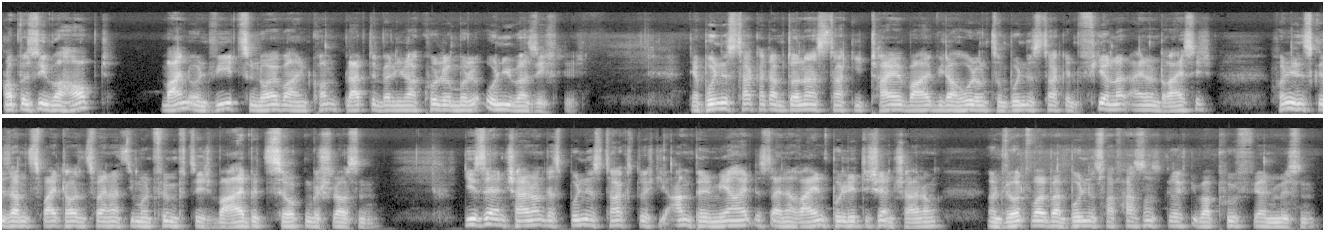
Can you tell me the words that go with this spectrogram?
Ob es überhaupt, wann und wie zu Neuwahlen kommt, bleibt im Berliner Kuddelmuddel unübersichtlich. Der Bundestag hat am Donnerstag die Teilwahlwiederholung zum Bundestag in 431 von insgesamt 2257 Wahlbezirken beschlossen. Diese Entscheidung des Bundestags durch die Ampelmehrheit ist eine rein politische Entscheidung und wird wohl beim Bundesverfassungsgericht überprüft werden müssen.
